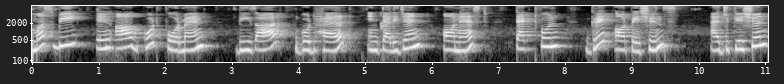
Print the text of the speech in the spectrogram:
must be in a good foreman these are good health intelligent honest tactful great और patience education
